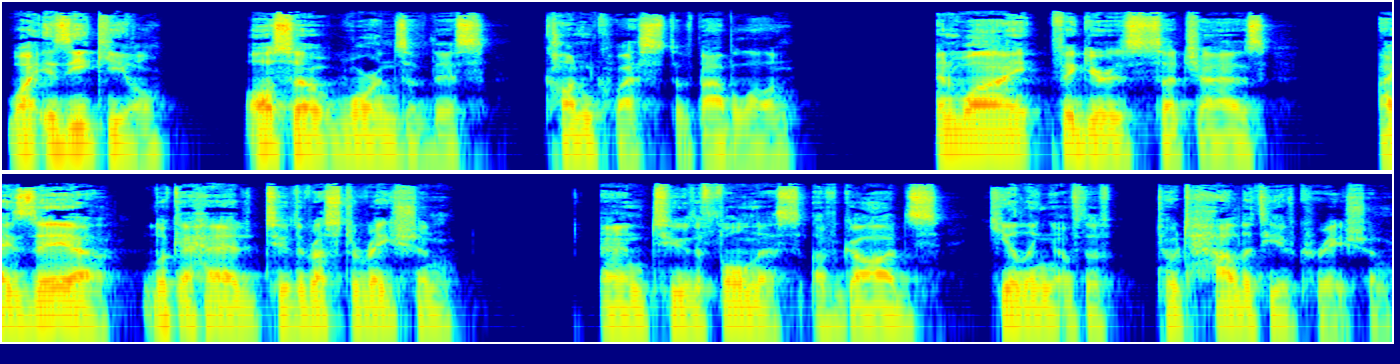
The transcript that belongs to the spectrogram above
Why Ezekiel also warns of this conquest of Babylon, and why figures such as Isaiah look ahead to the restoration and to the fullness of God's healing of the totality of creation.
